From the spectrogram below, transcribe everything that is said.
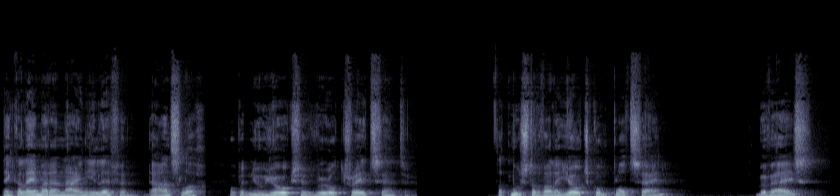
Denk alleen maar aan 9-11, de aanslag op het New Yorkse World Trade Center. Dat moest toch wel een Joods complot zijn? Bewijs?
